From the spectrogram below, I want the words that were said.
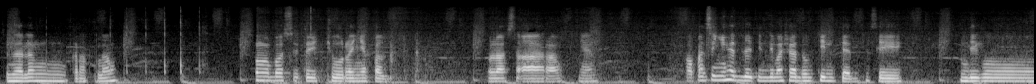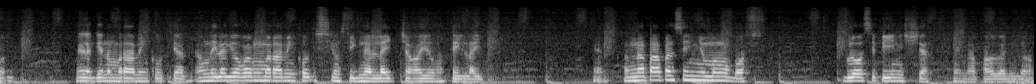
ito na lang crack lang mga boss ito yung tsura niya pag wala sa araw yan mapansin yung headlight hindi masyadong tinted kasi hindi ko nilagyan ng maraming coat yan. Ang nilagyan ko ng maraming coat is yung signal light tsaka yung tail light. Yan. Kung napapansin nyo mga boss, glossy finish siya. Yan, napakaganda.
